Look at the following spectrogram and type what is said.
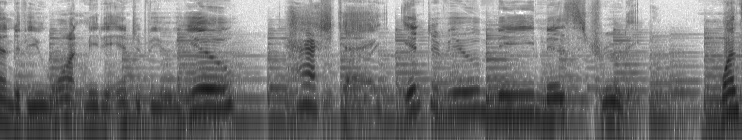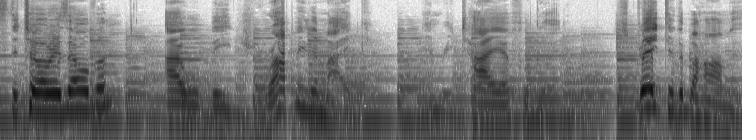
And if you want me to interview you, hashtag interview me, Miss Trudy. Once the tour is over, I will be dropping the mic and retire for good. Straight to the Bahamas,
